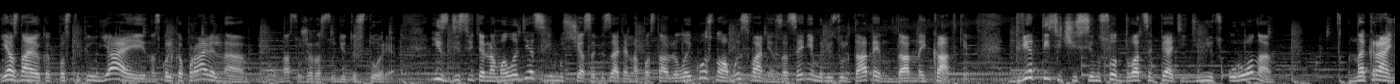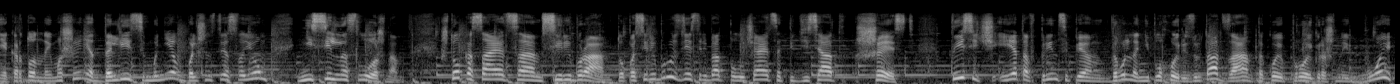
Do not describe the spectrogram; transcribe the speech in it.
Я знаю, как поступил я и насколько правильно, ну, нас уже рассудит история. Из действительно молодец, ему сейчас обязательно поставлю лайкос, ну а мы с вами заценим результаты данной катки. 2725 единиц урона на крайней картонной машине дались мне в большинстве своем не сильно сложно. Что касается серебра, то по серебру здесь, ребят, получается 56 тысяч, и это, в принципе, довольно неплохой результат за такой проигрышный бой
